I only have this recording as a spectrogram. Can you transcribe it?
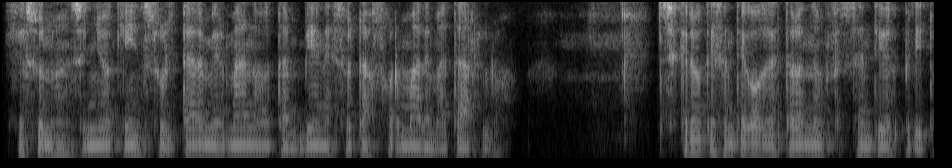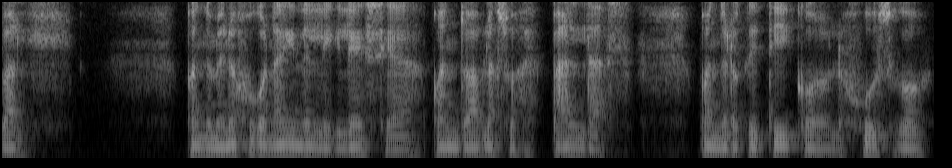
Jesús nos enseñó que insultar a mi hermano también es otra forma de matarlo. Entonces creo que Santiago está hablando en sentido espiritual. Cuando me enojo con alguien en la iglesia, cuando habla a sus espaldas, cuando lo critico, lo juzgo,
